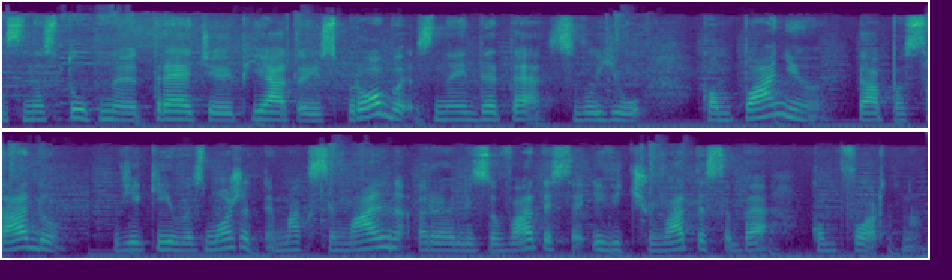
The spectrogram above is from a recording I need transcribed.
з наступної третьої, п'ятої спроби знайдете свою компанію та посаду, в якій ви зможете максимально реалізуватися і відчувати себе комфортно.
